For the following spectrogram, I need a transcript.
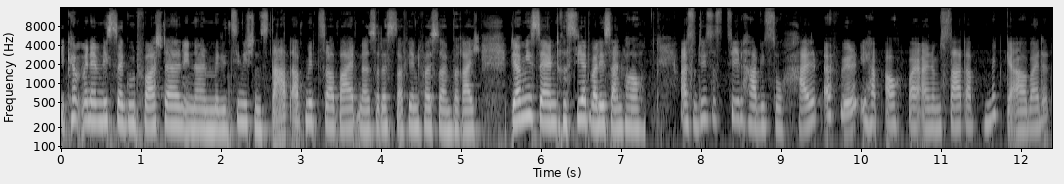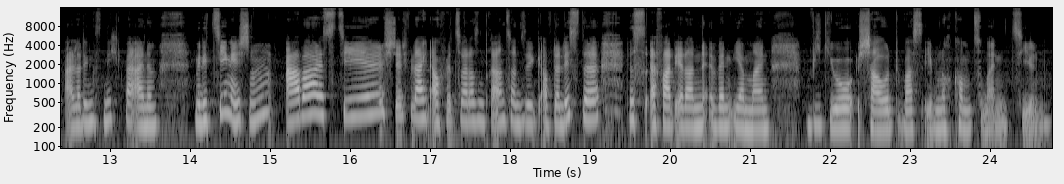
Ich könnte mir nämlich sehr gut vorstellen, in einem medizinischen Startup mitzuarbeiten. Also das ist auf jeden Fall so ein Bereich, der mich sehr interessiert, weil ich es einfach auch also dieses Ziel habe ich so halb erfüllt. Ich habe auch bei einem Startup mitgearbeitet, allerdings nicht bei einem medizinischen. Aber das Ziel steht vielleicht auch für 2023 auf der Liste. Das erfahrt ihr dann, wenn ihr mein Video schaut, was eben noch kommt zu meinen Zielen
